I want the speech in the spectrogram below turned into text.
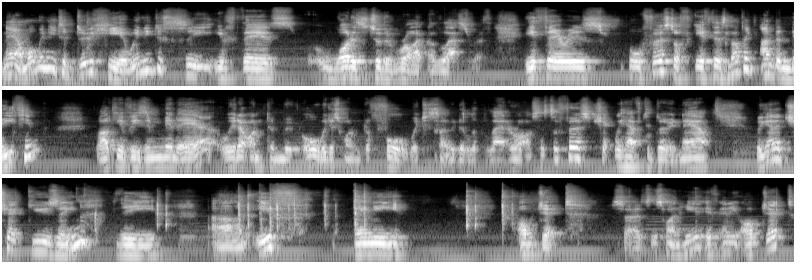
Now, what we need to do here, we need to see if there's what is to the right of Lazarus. If there is, well, first off, if there's nothing underneath him, like if he's in midair, we don't want him to move, or we just want him to fall, which is something to look later on. So that's the first check we have to do. Now, we're going to check using the um, if any object. So it's this one here, if any object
